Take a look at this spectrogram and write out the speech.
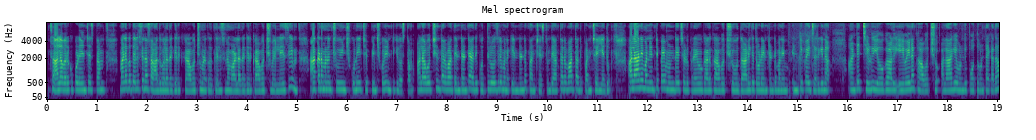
చాలా వరకు కూడా ఏం చేస్తాం? మనకు తెలిసిన సాధువుల దగ్గరికి కావచ్చు మనకు తెలిసిన వాళ్ళ దగ్గర కావచ్చు వెళ్ళేసి అక్కడ మనం చూయించుకొని చెప్పించుకొని ఇంటికి వస్తాం. అలా వచ్చిన తర్వాత ఏంటంటే అది కొద్ది రోజులే మనకి ఏంటంటే పని చేస్తుంది. ఆ తర్వాత అది పని చెయ్యదు. అలానే మన ఇంటిపై ఉండే చెడు ప్రయోగాలు కావచ్చు దానికి తోడు ఏంటంటే మన ఇంటిపై జరిగిన అంటే చెడు యోగాలు ఏవైనా కావచ్చు అలాగే ఉండిపోతూ ఉంటాయి కదా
